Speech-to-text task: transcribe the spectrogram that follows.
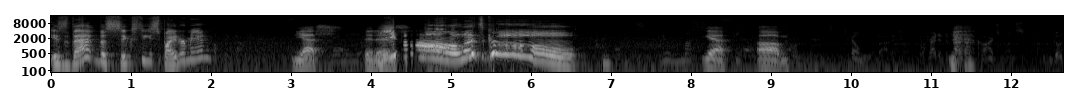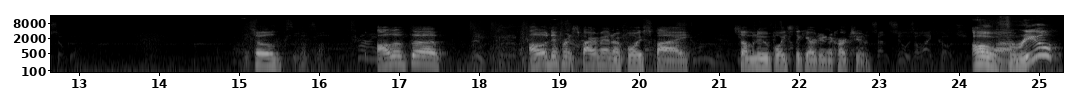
is that the '60s Spider-Man? yes, it is. Yo, let's go! Yeah, defeat them um. Tell me about it. I tried to defeat the cards once. Didn't go so good. So, looks easy. Try all of the all the different Spider-Man are voiced by someone who voiced the character in a cartoon. Sun Tzu is a life coach. Oh, for Um, real?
